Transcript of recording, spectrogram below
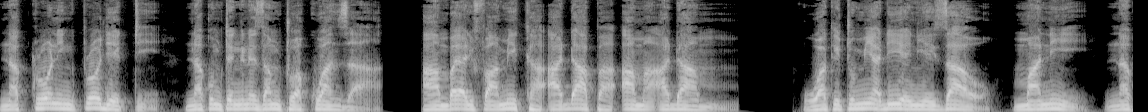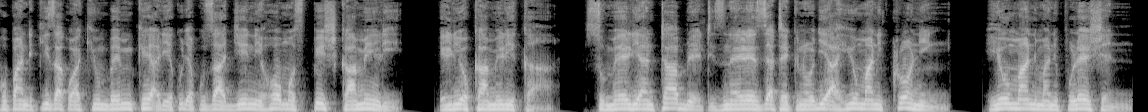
na cloning project na kumtengeneza mtu wa kwanza ambaye alifahamika Adapa ama Adamu, wakitumia DNA zao, manii na kupandikiza kwa kiumbe mke aliyekuja kuzaa jini Homo species kamili iliyokamilika. Sumerian tablet zinaelezea teknolojia ya human cloning, human manipulation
